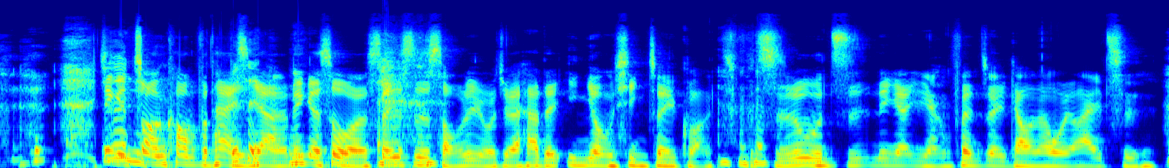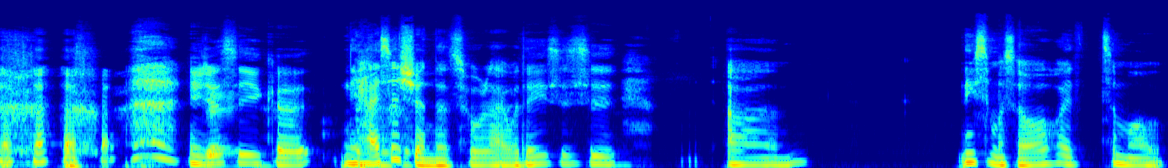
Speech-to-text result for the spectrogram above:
这个状况不太一样。那个是我深思熟虑，我觉得它的应用性最广，植物之那个养分最高，然后我又爱吃。你就是一个，你还是选得出来。我的意思是，嗯、呃，你什么时候会这么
